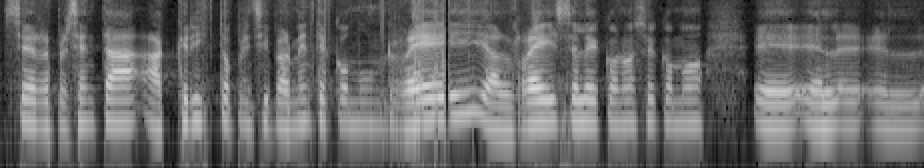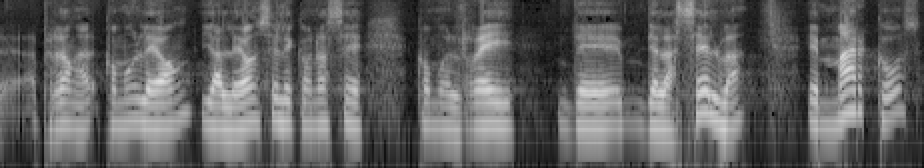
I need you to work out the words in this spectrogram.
se representa a Cristo principalmente como un rey, al rey se le conoce como, eh, un león, y al león se le conoce como el rey de, la selva. En Marcos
